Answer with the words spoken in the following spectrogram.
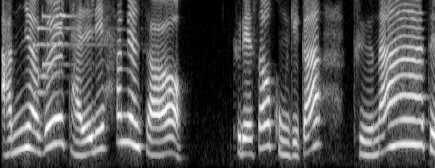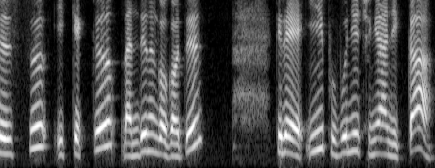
압력을 달리 하면서 그래서 공기가 드나들 수 있게끔 만드는 거거든. 그래, 이 부분이 중요하니까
